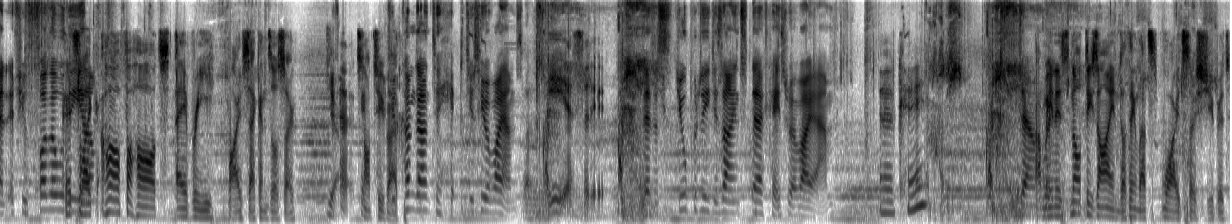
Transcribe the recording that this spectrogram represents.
And if you follow It's the like um, half a heart every five seconds or so. Yeah. Uh, It's not too if you bad. come down to hit, do you see where I am, sir? Yes, I do. There's a stupidly designed staircase where I am. Okay. Down. I mean, it's not designed. I think that's why it's so stupid.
